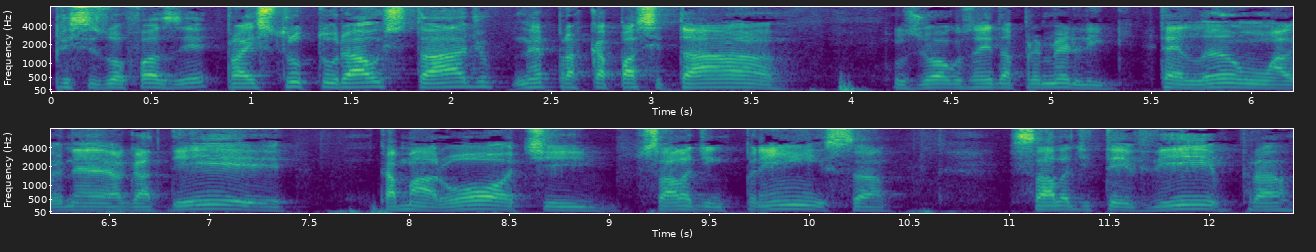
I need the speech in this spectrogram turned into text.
precisou fazer para estruturar o estádio, né, para capacitar os jogos aí da Premier League. Telão, né, HD, camarote, sala de imprensa, sala de TV para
